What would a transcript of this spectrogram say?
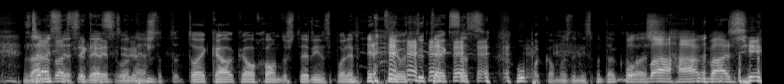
Zamisli da se desilo nešto. To, to je kao, kao Honda što je Rins poremetio u Texasu. Upa, kao možda nismo tako Bo, loši. Aha, važi.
